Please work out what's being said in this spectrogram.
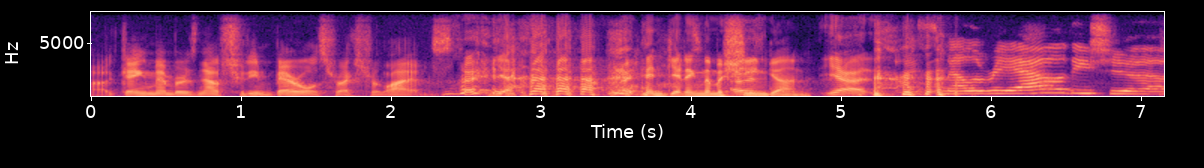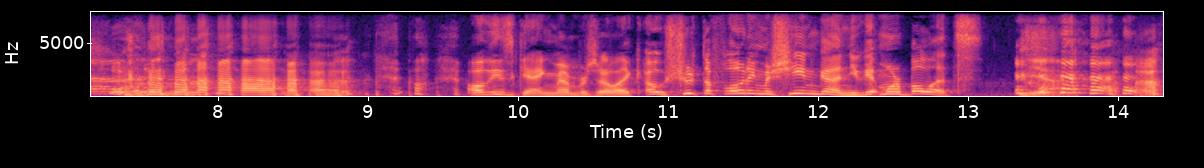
uh, gang members now shooting barrels for extra lives. yeah, and getting the machine gun. yeah. I smell a reality show. All these gang members are like, "Oh, shoot the floating machine gun. You get more bullets." Yeah.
